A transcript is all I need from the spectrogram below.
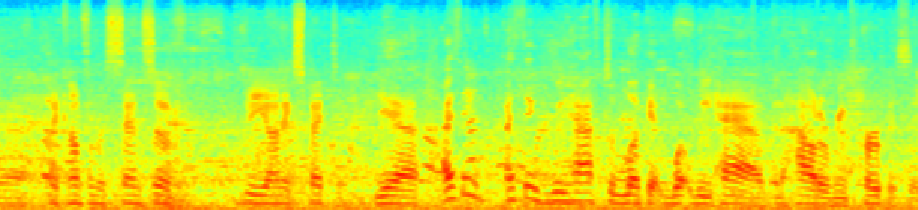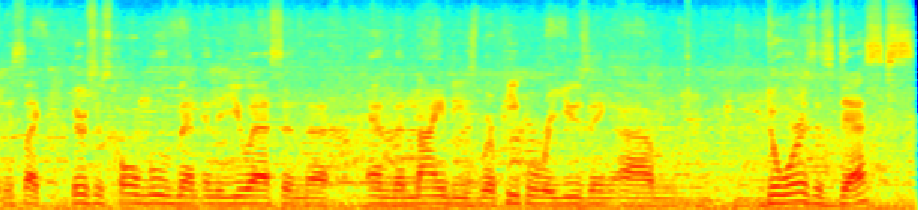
Yeah. they come from a sense of the unexpected. Yeah, I think I think we have to look at what we have and how to repurpose it. It's like there's this whole movement in the U.S. in the and the '90s where people were using um, doors as desks.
